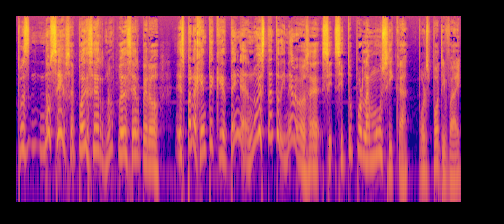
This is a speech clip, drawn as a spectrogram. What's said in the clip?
Pues no sé, puede ser, ¿no? Puede ser, pero es para gente que tenga, no es tanto dinero. O sea, si, si tú por la música, por Spotify,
